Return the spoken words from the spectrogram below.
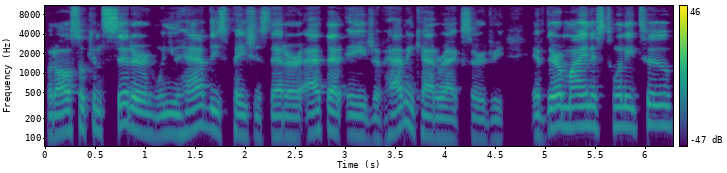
but also consider when you have these patients that are at that age of having cataract surgery, if they're minus 22,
